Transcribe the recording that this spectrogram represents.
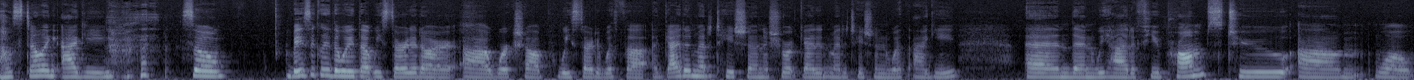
I was telling Aggie, so basically the way that we started our uh, workshop, we started with uh, a guided meditation, a short guided meditation with Aggie. And then we had a few prompts to, um, well,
